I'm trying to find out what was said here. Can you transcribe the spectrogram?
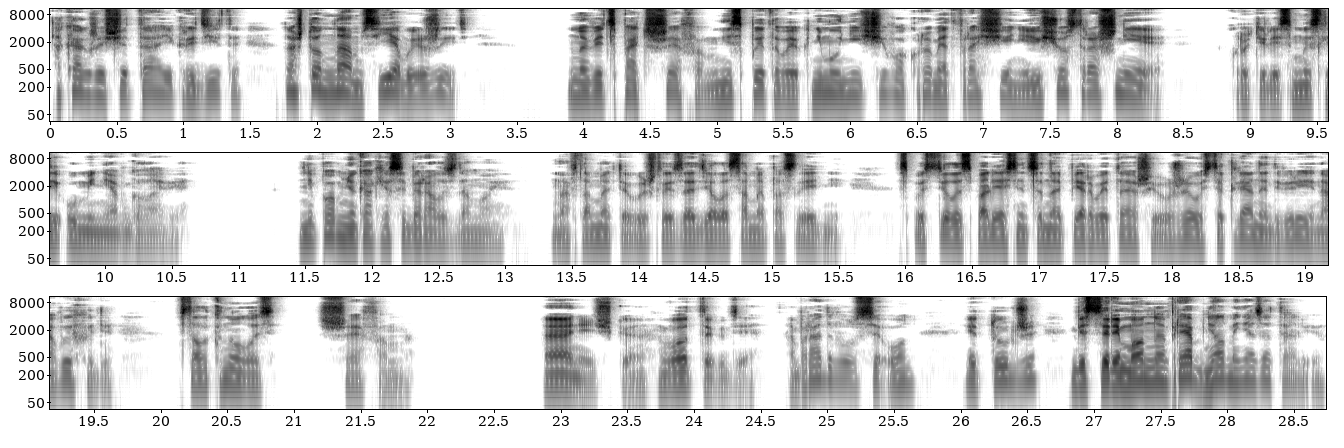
А как же счета и кредиты? На что нам с Евой жить? Но ведь спать с шефом, не испытывая к нему ничего, кроме отвращения, еще страшнее. Крутились мысли у меня в голове. Не помню, как я собиралась домой. На автомате вышла из отдела самой последней. Спустилась по лестнице на первый этаж и уже у стеклянной двери на выходе столкнулась с шефом. «Анечка, вот ты где!» — обрадовался он и тут же бесцеремонно приобнял меня за талию.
